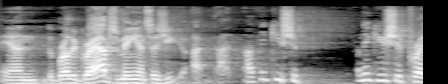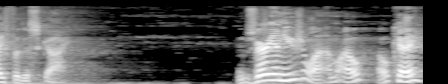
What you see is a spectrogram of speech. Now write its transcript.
and the brother grabs me and says, you, I, I, I think you should, I think you should pray for this guy. It was very unusual. I'm like, oh, okay.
